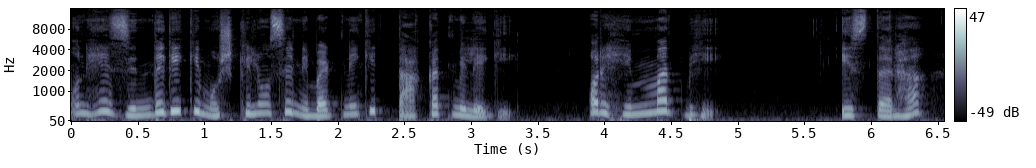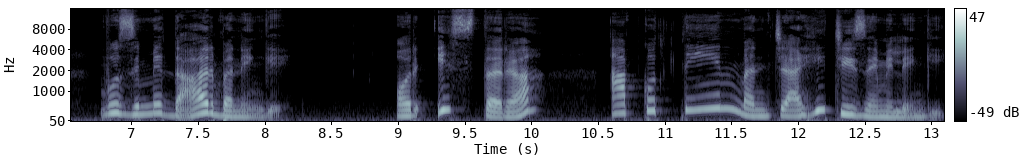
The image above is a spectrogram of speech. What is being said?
उन्हें ज़िंदगी की मुश्किलों से निबटने की ताकत मिलेगी और हिम्मत भी। इस तरह वो जिम्मेदार बनेंगे और इस तरह आपको तीन मनचाही चीज़ें मिलेंगी।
